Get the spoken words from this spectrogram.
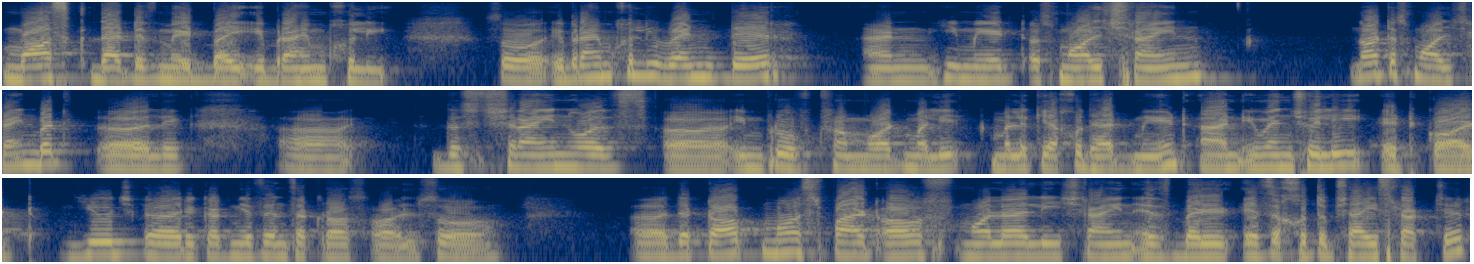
mosque that is made by Ibrahim Quli. So Ibrahim Quli went there and he made a small shrine, not a small shrine, but uh, like the shrine was uh, improved from what Malik, Malik had made, and eventually it got huge uh, recognitions across all. So uh, the topmost part of Maula Ali Shrine is built is a Qutub Shahi structure,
